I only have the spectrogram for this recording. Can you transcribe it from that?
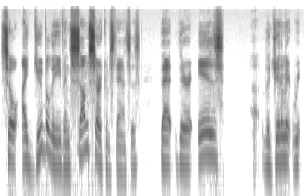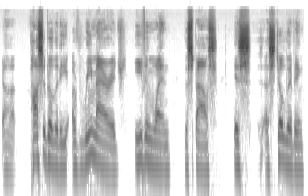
So I do believe in some circumstances that there is legitimate re, uh, possibility of remarriage even when the spouse is uh, still living,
